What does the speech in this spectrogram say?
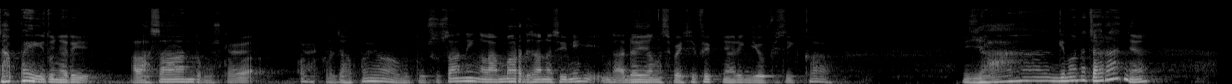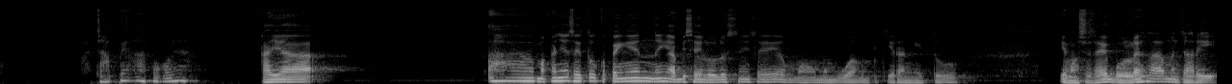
Capek gitu nyari alasan terus kayak eh kerja apa ya? Gitu. Susah nih ngelamar di sana sini. Nggak ada yang spesifik nyari geofisika. Ya gimana caranya? Capek lah pokoknya. Kayak ah makanya saya tuh kepengen nih habis saya lulus nih saya mau membuang pikiran itu. Ya maksud saya boleh lah mencari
